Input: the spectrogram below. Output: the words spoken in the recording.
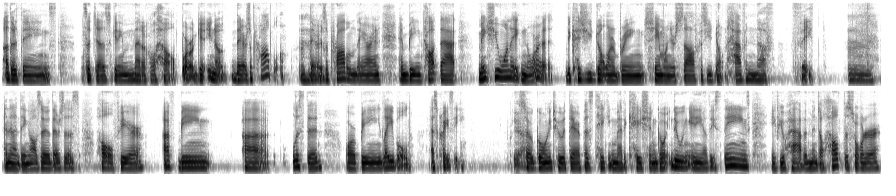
other things, such as getting medical help or get, you know, there's a problem. Mm-hmm. There's a problem there, and and being taught that makes you want to ignore it because you don't want to bring shame on yourself because you don't have enough faith. Mm. And then I think also there's this whole fear of being uh, listed or being labeled as crazy. Yeah. So going to a therapist, taking medication, going doing any of these things, if you have a mental health disorder,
